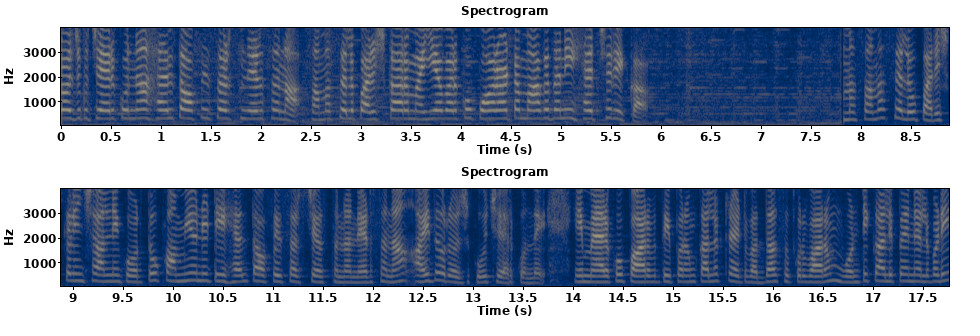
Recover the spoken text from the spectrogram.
రోజుకు చేరుకున్న హెల్త్ ఆఫీసర్స్ నిరసన. సమస్యలు పరిష్కారం అయ్యే వరకు పోరాటం ఆగదని హెచ్చరిక. తమ సమస్యలు పరిష్కరించాలని కోరుతూ కమ్యూనిటీ హెల్త్ ఆఫీసర్స్ చేస్తున్న నిరసన ఐదో రోజుకు చేరుకుంది. ఈ మేరకు పార్వతీపురం కలెక్టరేట్ వద్ద శుక్రవారం ఒంటికాలిపై నిలబడి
